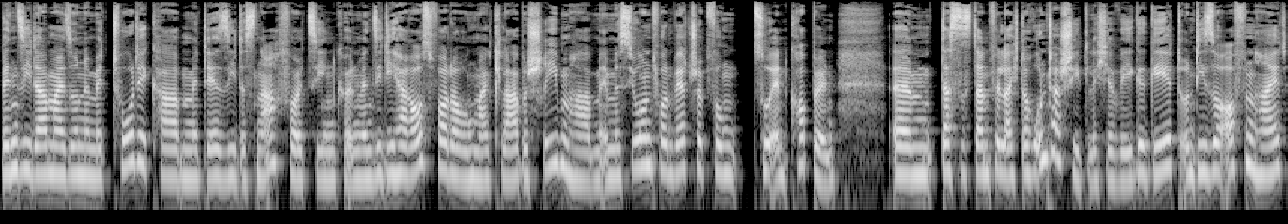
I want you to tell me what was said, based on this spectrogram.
wenn sie da mal so eine Methodik haben, mit der sie das nachvollziehen können, wenn sie die Herausforderung mal klar beschrieben haben, Emissionen von Wertschöpfung zu entkoppeln, ähm, dass es dann vielleicht auch unterschiedliche Wege geht. Und diese Offenheit,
